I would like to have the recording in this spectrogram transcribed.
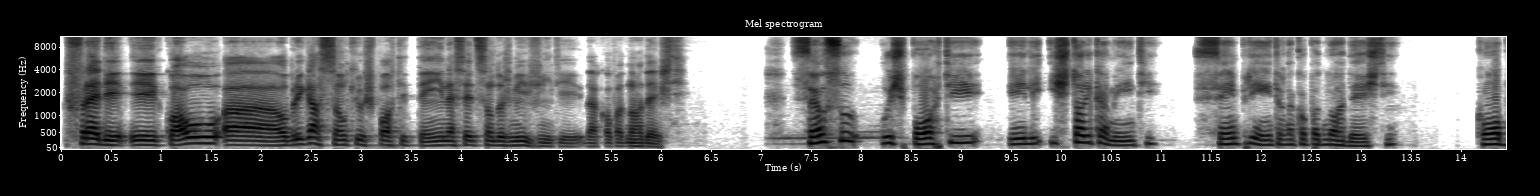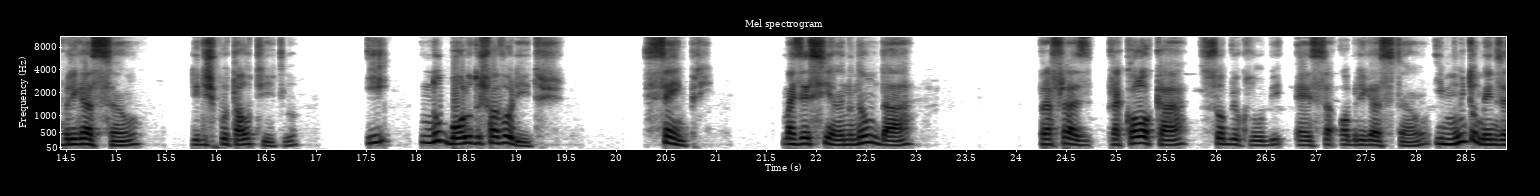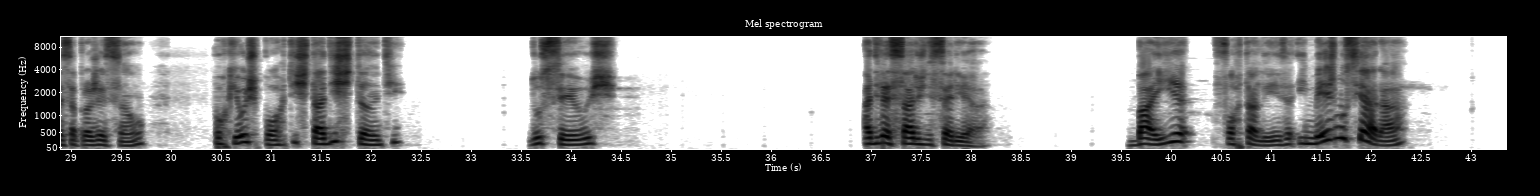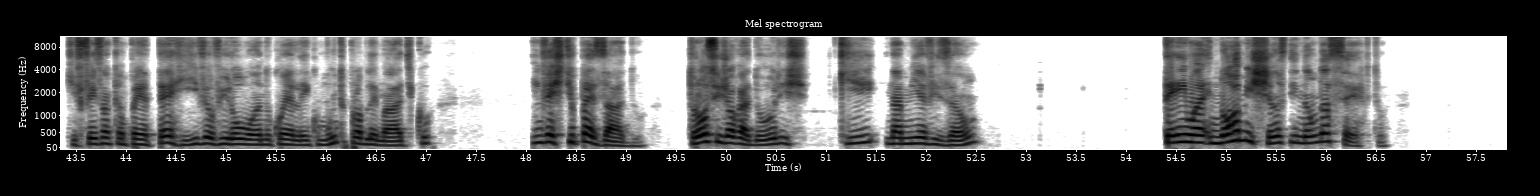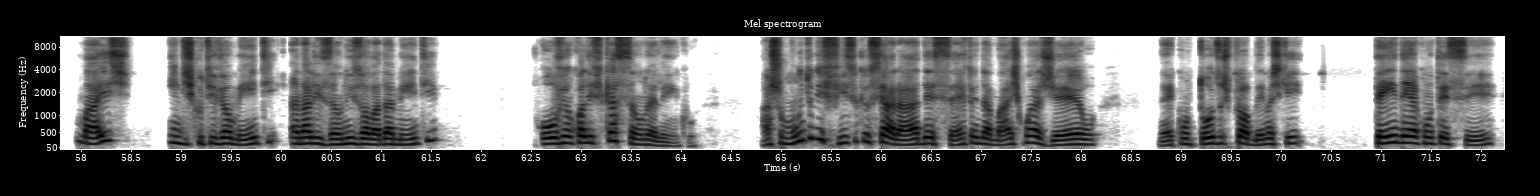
Fred, e qual a obrigação que o esporte tem nessa edição 2020 da Copa do Nordeste? Celso, o esporte, ele historicamente sempre entra na Copa do Nordeste com a obrigação de disputar o título e no bolo dos favoritos. Sempre. Mas esse ano não dá para colocar sobre o clube essa obrigação e muito menos essa projeção, porque o esporte está distante dos seus adversários de Série A. Bahia, Fortaleza e mesmo Ceará que fez uma campanha terrível, virou o ano com um elenco muito problemático, investiu pesado, trouxe jogadores que, na minha visão, têm uma enorme chance de não dar certo. Mas, indiscutivelmente, analisando isoladamente, houve uma qualificação no elenco. Acho muito difícil que o Ceará dê certo, ainda mais com a Gel, né, com todos os problemas que tendem a acontecer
